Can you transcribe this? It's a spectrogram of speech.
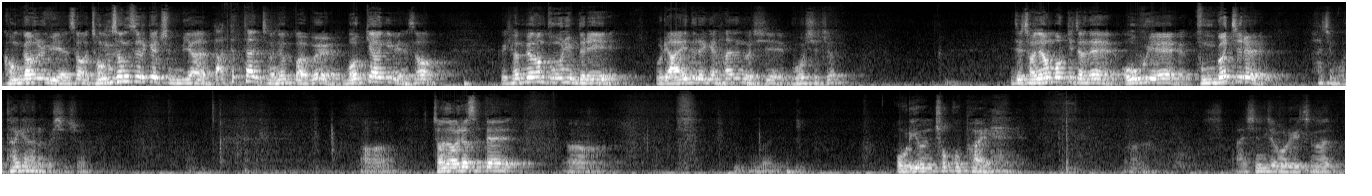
건강을 위해서 정성스럽게 준비한 따뜻한 저녁밥을 먹게 하기 위해서 그 현명한 부모님들이 우리 아이들에게 하는 것이 무엇이죠? 이제 저녁 먹기 전에 오후에 군것질을 하지 못하게 하는 것이죠. 어, 저는 어렸을 때 어, 오리온 초코파이 어, 아시는지 모르겠지만 뭐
